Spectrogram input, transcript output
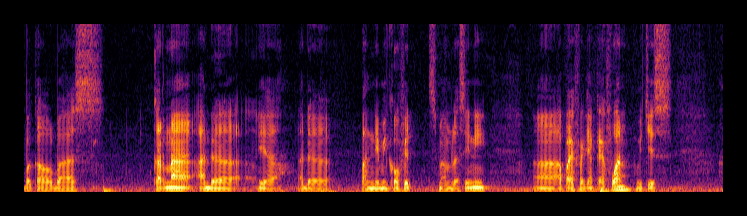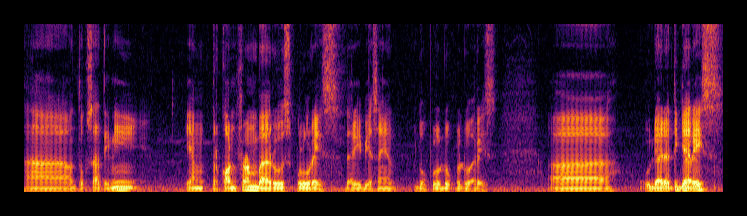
bakal bahas karena ada ya ada pandemi COVID-19 ini uh, apa efeknya ke F1 which is uh, untuk saat ini yang terkonfirm baru 10 race dari biasanya 20 22 race. Uh, udah ada tiga race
